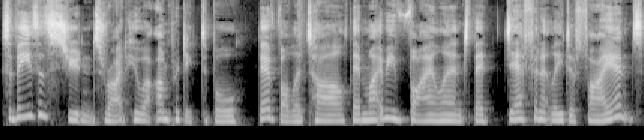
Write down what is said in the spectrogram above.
So these are the students, right, who are unpredictable, they're volatile, they might be violent, they're definitely defiant.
